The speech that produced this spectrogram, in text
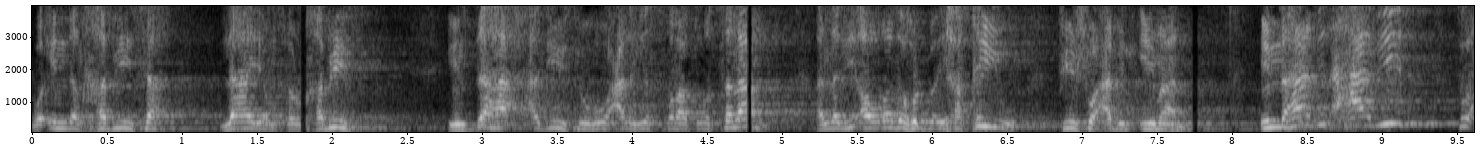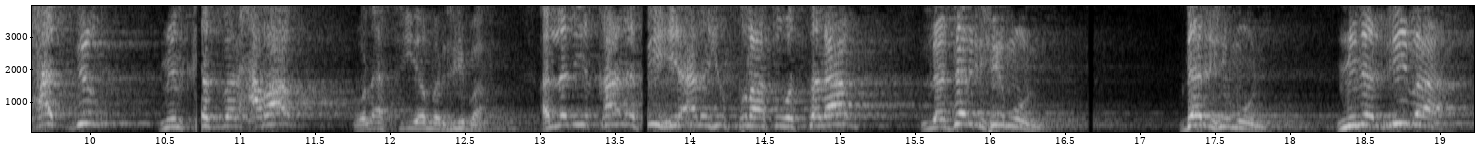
وإن الخبيث لا يمحو الخبيث. انتهى حديثه عليه الصلاة والسلام الذي أورده البيهقي في شعب الإيمان. إن هذه الأحاديث تحذر من كسب الحرام ولا سيما الربا. الذي قال فيه عليه الصلاة والسلام لدرهم درهم من الربا.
